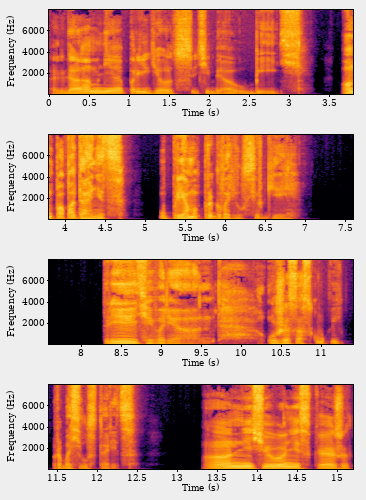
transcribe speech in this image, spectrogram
Тогда мне придется тебя убить». «Он попаданец», — упрямо проговорил Сергей. «Третий вариант», — уже со скукой пробасил старец. «Он ничего не скажет,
